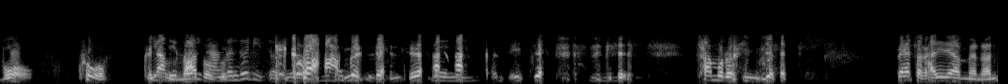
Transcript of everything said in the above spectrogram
뭐 그 그냥 예, 놔둬도 당근 놀이죠. 그안 건데 이제 참으로 이제 뺏어 가려면은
